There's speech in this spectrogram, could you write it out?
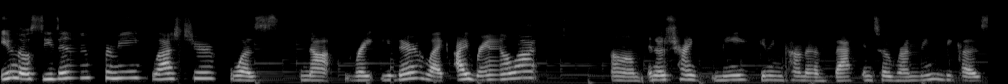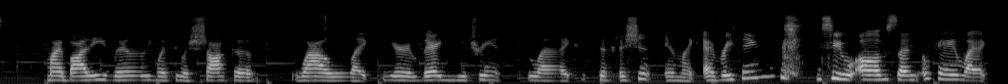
even though season for me last year was not great either, like I ran a lot um, and it was trying me getting kind of back into running because my body literally went through a shock of wow like you're very nutrient like deficient in like everything to all of a sudden okay like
